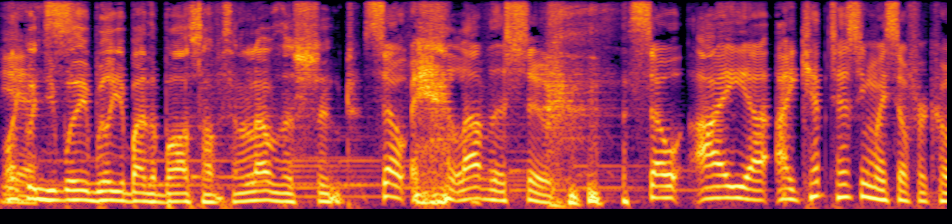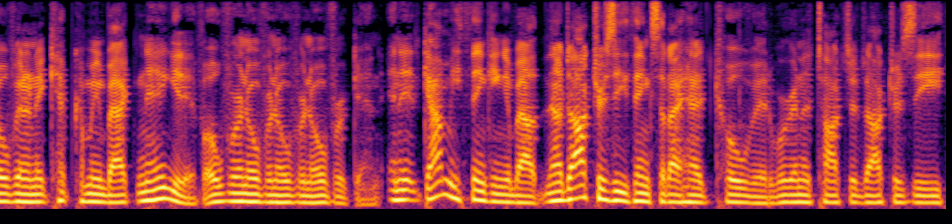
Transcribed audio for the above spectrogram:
Like when you Yes. will, will you buy the boss office. I love this suit. So I love this suit. so I uh, I kept testing myself for COVID, and it kept coming back negative over and over and over and over again. And it got me thinking about now. Doctor Z thinks that I had COVID. We're going to talk to Doctor Z.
